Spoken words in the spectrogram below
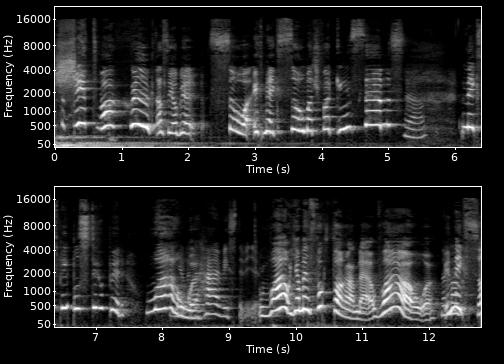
Shit vad sjukt! Alltså jag blir så, it makes so much fucking sense. Ja. Makes people stupid. Wow! Jo, det här visste vi ju. Wow, ja men fortfarande, wow! Men It man- makes so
